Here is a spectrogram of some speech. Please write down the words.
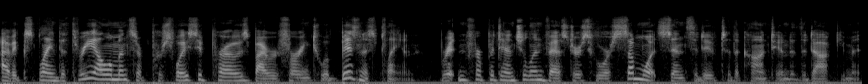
I've explained the three elements of persuasive prose by referring to a business plan written for potential investors who are somewhat sensitive to the content of the document.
